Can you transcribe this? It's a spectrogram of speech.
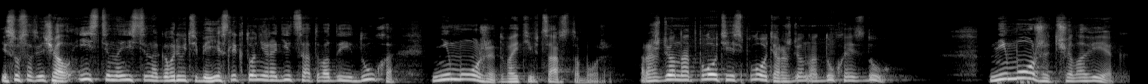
Иисус отвечал, «Истинно, истинно говорю тебе, если кто не родится от воды и духа, не может войти в Царство Божие. Рожденный от плоти есть плоть, а рожденный от духа есть дух». Не может человек,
